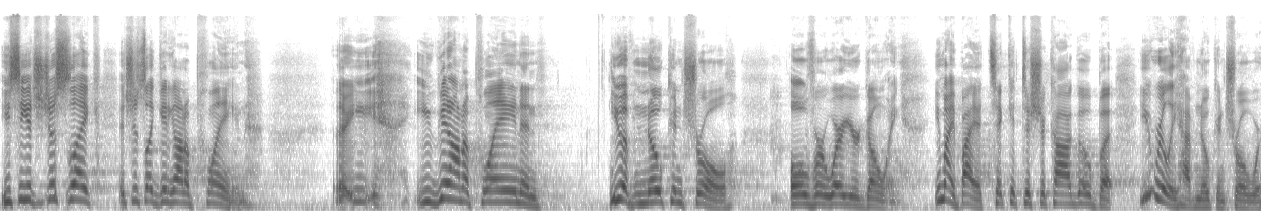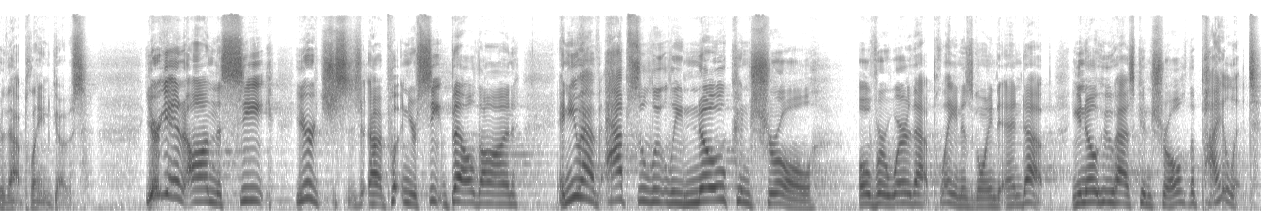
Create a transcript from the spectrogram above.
You see, it's just like it's just like getting on a plane. There, you, you get on a plane and you have no control over where you're going. You might buy a ticket to Chicago, but you really have no control where that plane goes. You're getting on the seat, you're uh, putting your seat belt on, and you have absolutely no control over where that plane is going to end up. You know who has control? The pilot.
